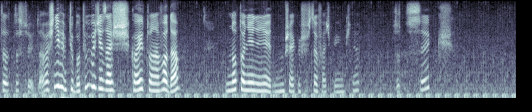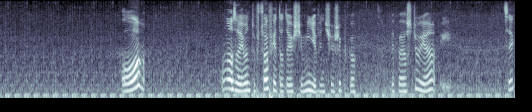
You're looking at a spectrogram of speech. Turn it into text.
to, to, to, to właśnie nie wiem tu, bo tu będzie zaś korytona woda. No to nie, nie, nie, muszę jakoś wcofać pięknie. To cyk. O! No zanim on tu wcofie, to to jeszcze minie, więc się szybko wyprostuję i cyk.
